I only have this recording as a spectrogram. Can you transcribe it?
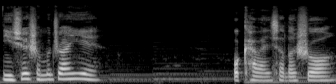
你学什么专业？”我开玩笑的说：“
